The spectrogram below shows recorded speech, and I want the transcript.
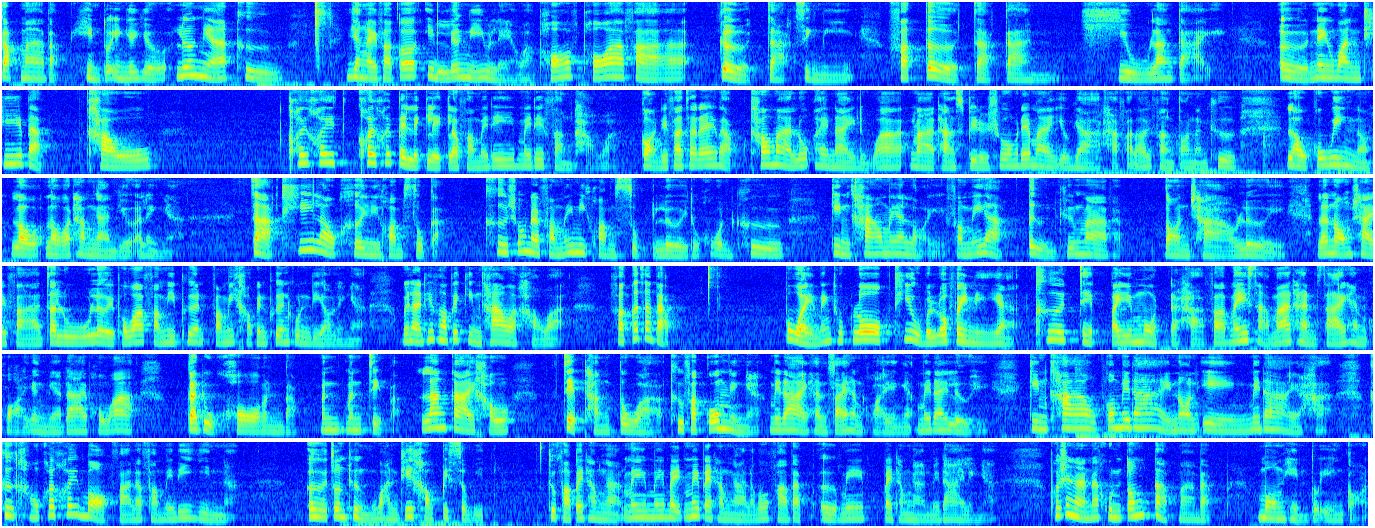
กลับมาแบบเห็นตัวเองเยอะๆ เรื่องเนี้ยคือยังไงฟ้าก็อินเรื่องนี้อยู่แล้วอะเพราะเพราะว่าฟ้าเกิดจากสิ่งนี้ฟ้าเกิดจากการฮิวร่างกาย เออในวันที่แบบเขาค่อยๆค่อยๆเป็นเล็ก ๆ แล้วฟ้าไม่ได้ไม่ได้ฟังเขาอะก่อนที่ฟ้าจะได้แบบเข้ามาโลกภายในหรือว่ามาทางสปิริตชัวไม่ได้มาเยียวยาค่ะฟ้าเล่าให้ฟังตอนนั้นคือ เราก็วิ่งเนาะเราเราก็ทำงานเยอะอะไรเงี้ย จากที่เราเคยมีความสุขอะคือช่วงนั้นฟ้าไม่มีความสุขเลยทุกคนคือกินข้าวไม่อร่อยฟ้าไม่อยากตื่นขึ้นมาแบบตอนเช้าเลย แล้วน้องชายฟ้าจะรู้เลย เพราะว่าฟ้ามีเพื่อนฟ้ามีเขาเป็นเพื่อนคนเดียวอะไรเงี้ย เวลาที่ฟ้าไปกินข้าวกับเขาอะฟ้าก็จะแบบป่วยแม่งทุกโรคที่อยู่บนโลกใบนี้อะคือเจ็บไปหมดอะค่ะฟ้าไม่สามารถหันซ้ายหันขวาอย่างเนี้ยได้ เพราะว่ากระดูกคอมันแบบมันมันเจ็บอะ ร่างกายเขาเจ็บทั้งตัว คือฟ้าก้มอย่างเงี้ยไม่ได้หันซ้ายหันขวาอย่างเงี้ยไม่ได้เลย กินข้าวก็ไม่ได้นอนเองไม่ได้อะค่ะ คือเขาค่อยๆ บอกฟ้าแล้วฟ้าไม่ได้ยินอะเออจนถึงวันที่เขาปิดสวิตคือฟ้าไปทำงานไม่ไม่ไม่ไม่ไปทำงานแล้วเพราะฟ้าแบบเออไม่ไปทำงานไม่ได้อะไรเงี้ย เพราะฉะนั้นนะคุณต้องกลับมาแบบมองเห็นตัวเองก่อน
